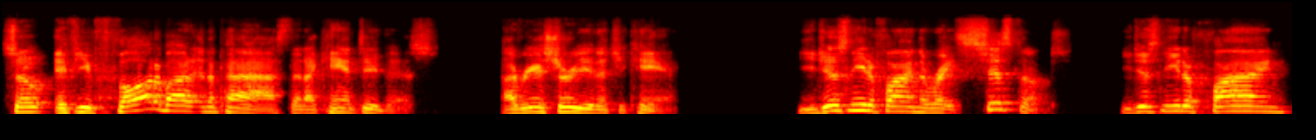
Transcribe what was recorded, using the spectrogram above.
So if you've thought about it in the past that I can't do this, I reassure you that you can. You just need to find the right systems. You just need to find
